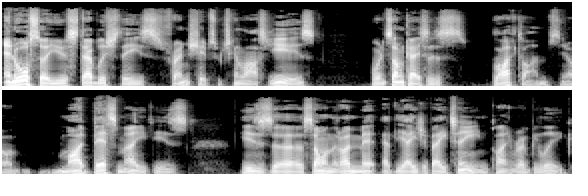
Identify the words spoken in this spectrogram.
and also you establish these friendships which can last years, or in some cases, lifetimes. You know, my best mate is is uh, someone that I met at the age of 18 playing rugby league.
